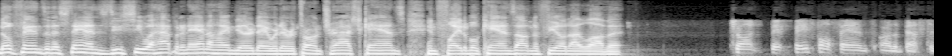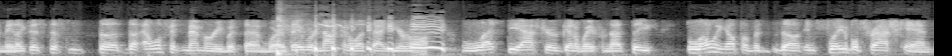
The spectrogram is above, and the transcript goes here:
no fans in the stands. Do you see what happened in Anaheim the other day where they were throwing trash cans, inflatable cans out in the field? I love it. John, b- baseball fans are the best to me. Like this, this the the elephant memory with them, where they were not going to let that year off. Let the Astros get away from that. The blowing up of a, the inflatable trash can,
